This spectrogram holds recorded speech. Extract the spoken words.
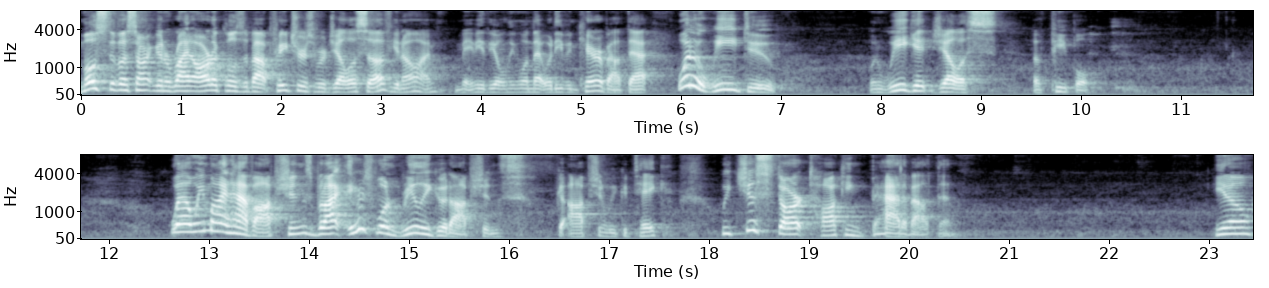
Most of us aren't going to write articles about preachers we're jealous of. You know, I'm maybe the only one that would even care about that. What do we do when we get jealous of people? Well, we might have options, but I, here's one really good options option we could take. We just start talking bad about them. You know,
